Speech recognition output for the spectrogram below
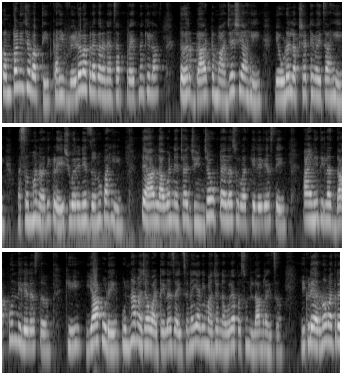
कंपनीच्या बाबतीत काही वेडवाकडं करण्याचा प्रयत्न केला तर गाठ माझ्याशी आहे एवढं लक्षात ठेवायचं आहे असं म्हणत इकडे ईश्वरीने जणू काही त्या लावण्याच्या झिंजा उपटायला सुरुवात केलेली असते आणि तिला दाखवून दिलेलं असतं की यापुढे पुन्हा माझ्या वाटेला जायचं नाही आणि माझ्या नवऱ्यापासून लांब राहायचं. इकडे अर्णव मात्र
